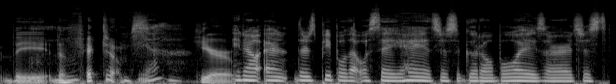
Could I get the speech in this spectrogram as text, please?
the mm-hmm. the victims yeah. here. You know, and there's people that will say, "Hey, it's just a good old boys," or it's just.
